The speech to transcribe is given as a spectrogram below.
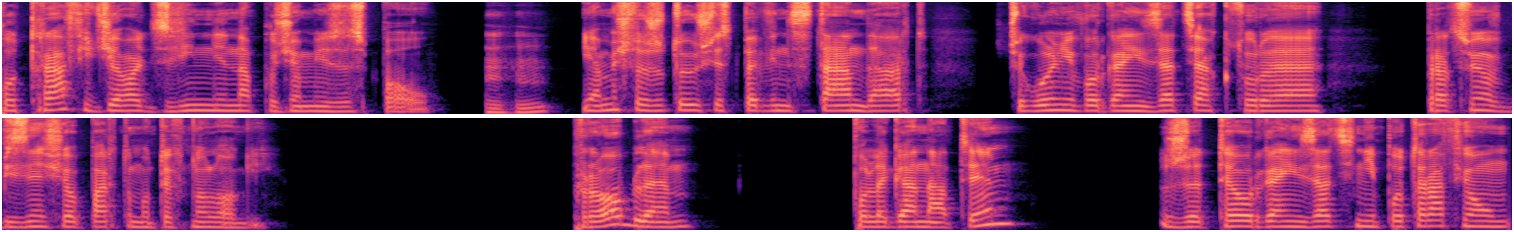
potrafi działać zwinnie na poziomie zespołu. Mhm. Ja myślę, że to już jest pewien standard, szczególnie w organizacjach, które pracują w biznesie opartym o technologii. Problem polega na tym, że te organizacje nie potrafią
